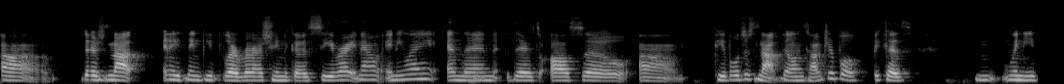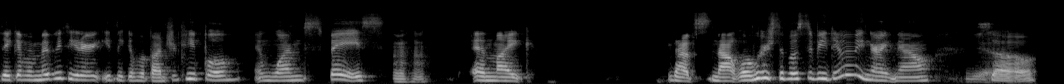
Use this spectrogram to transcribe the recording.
um there's not anything people are rushing to go see right now anyway and Mhm. then there's also um people just not feeling comfortable because m- when you think of a movie theater you think of a bunch of people in one space Mhm. and like that's not what we're supposed to be doing right now Yeah. so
